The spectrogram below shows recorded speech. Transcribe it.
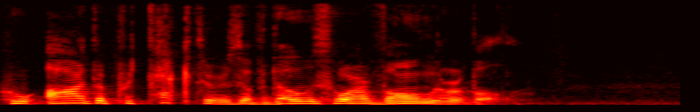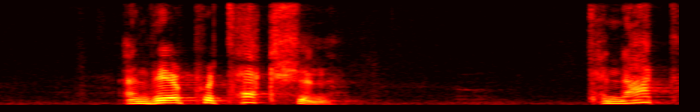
who are the protectors of those who are vulnerable. And their protection cannot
